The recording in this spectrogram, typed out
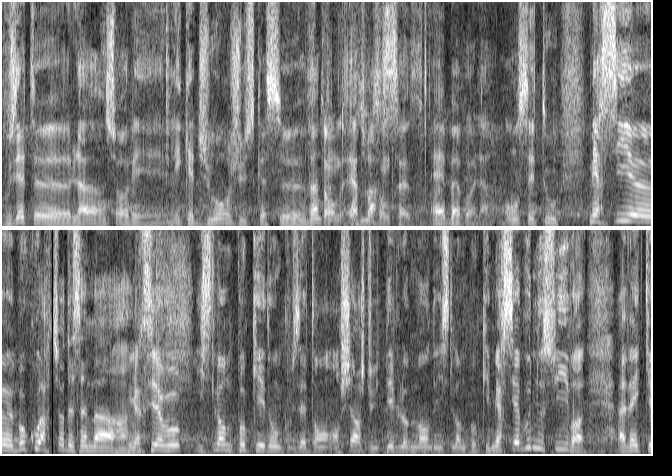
vous êtes là hein, sur les, les 4 jours jusqu'à ce 23 mars. 73. Eh ben voilà, on sait tout. Merci beaucoup Arthur de Saint-Marc. Merci à vous. Island Poké, donc vous êtes en, charge du développement d'Island Poké. Merci à vous de nous suivre avec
